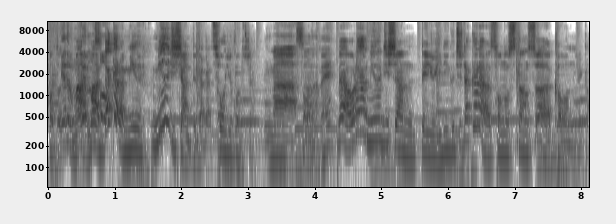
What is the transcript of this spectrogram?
こと。いやでもまあまあだからミューミュージシャンってだからそういうことじゃん。まあそうだね。だから俺はミュージシャンっていう入り口だからそのスタンスは変わんないか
